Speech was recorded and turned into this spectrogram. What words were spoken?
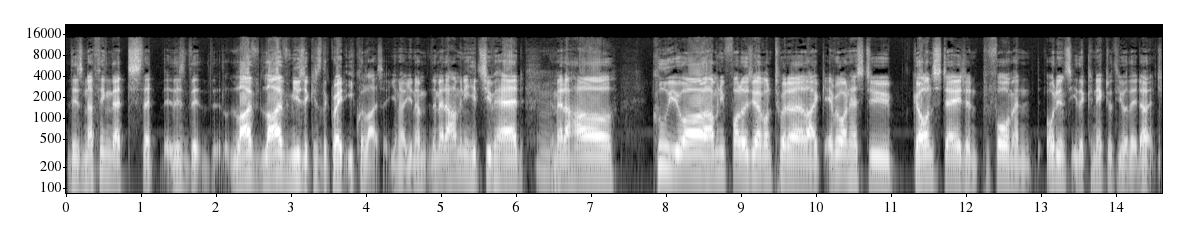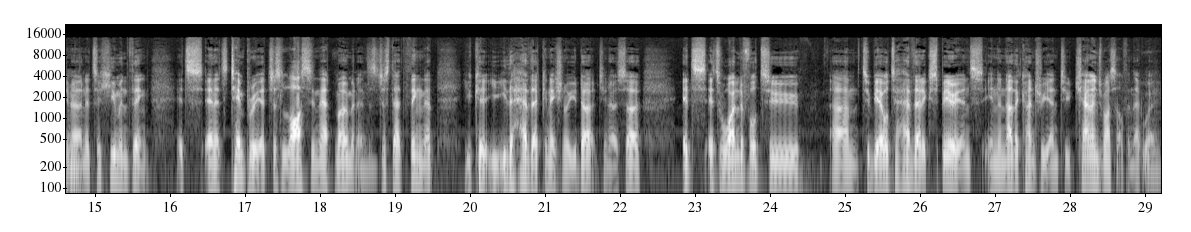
there's nothing that that there's the, the, live live music is the great equalizer. You know, you know, no matter how many hits you've had, mm. no matter how cool you are, how many followers you have on Twitter, like everyone has to go on stage and perform, and audience either connect with you or they don't. You mm. know, and it's a human thing. It's and it's temporary. It just lasts in that moment. Mm. It's just that thing that you can you either have that connection or you don't. You know, so it's it's wonderful to um, to be able to have that experience in another country and to challenge myself in that way. Mm.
